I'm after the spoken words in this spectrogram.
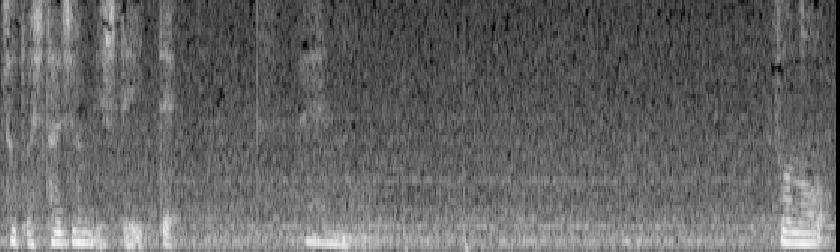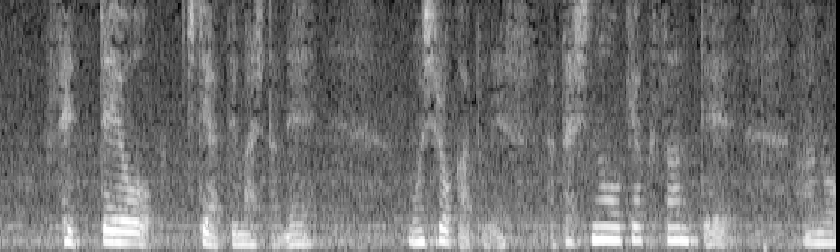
ちょっと下準備していて、えー、その設定をちょっとやってましたね。面白かったです。私のお客さんってあの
